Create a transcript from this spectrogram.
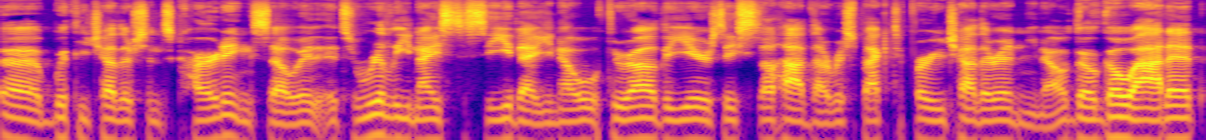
uh, with each other since karting. So it, it's really nice to see that you know throughout the years they still have that respect for each other, and you know they'll go at it.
